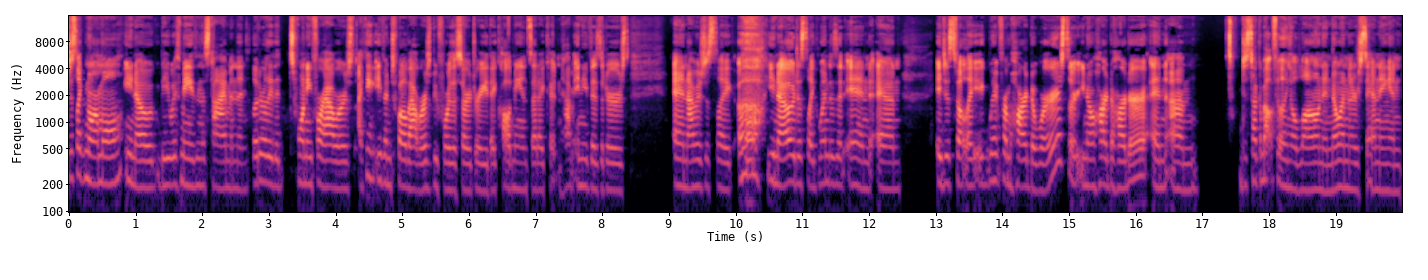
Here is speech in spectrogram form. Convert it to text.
just like normal you know be with me in this time. And then literally the 24 hours i think even 12 hours before the surgery they called me and said i couldn't have any visitors and i was just like ugh you know just like when does it end and it just felt like it went from hard to worse or you know hard to harder and um just talk about feeling alone and no one understanding and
